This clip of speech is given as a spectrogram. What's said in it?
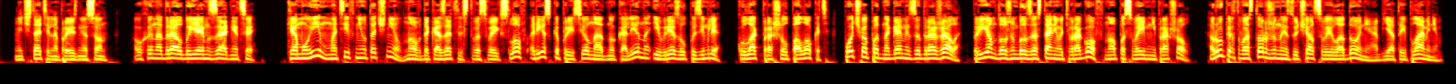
— мечтательно произнес он. «Ух и надрал бы я им задницы». Кому им, мотив не уточнил, но в доказательство своих слов резко присел на одно колено и врезал по земле. Кулак прошел по локоть. Почва под ногами задрожала. Прием должен был застанивать врагов, но по своим не прошел. Руперт восторженно изучал свои ладони, объятые пламенем.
